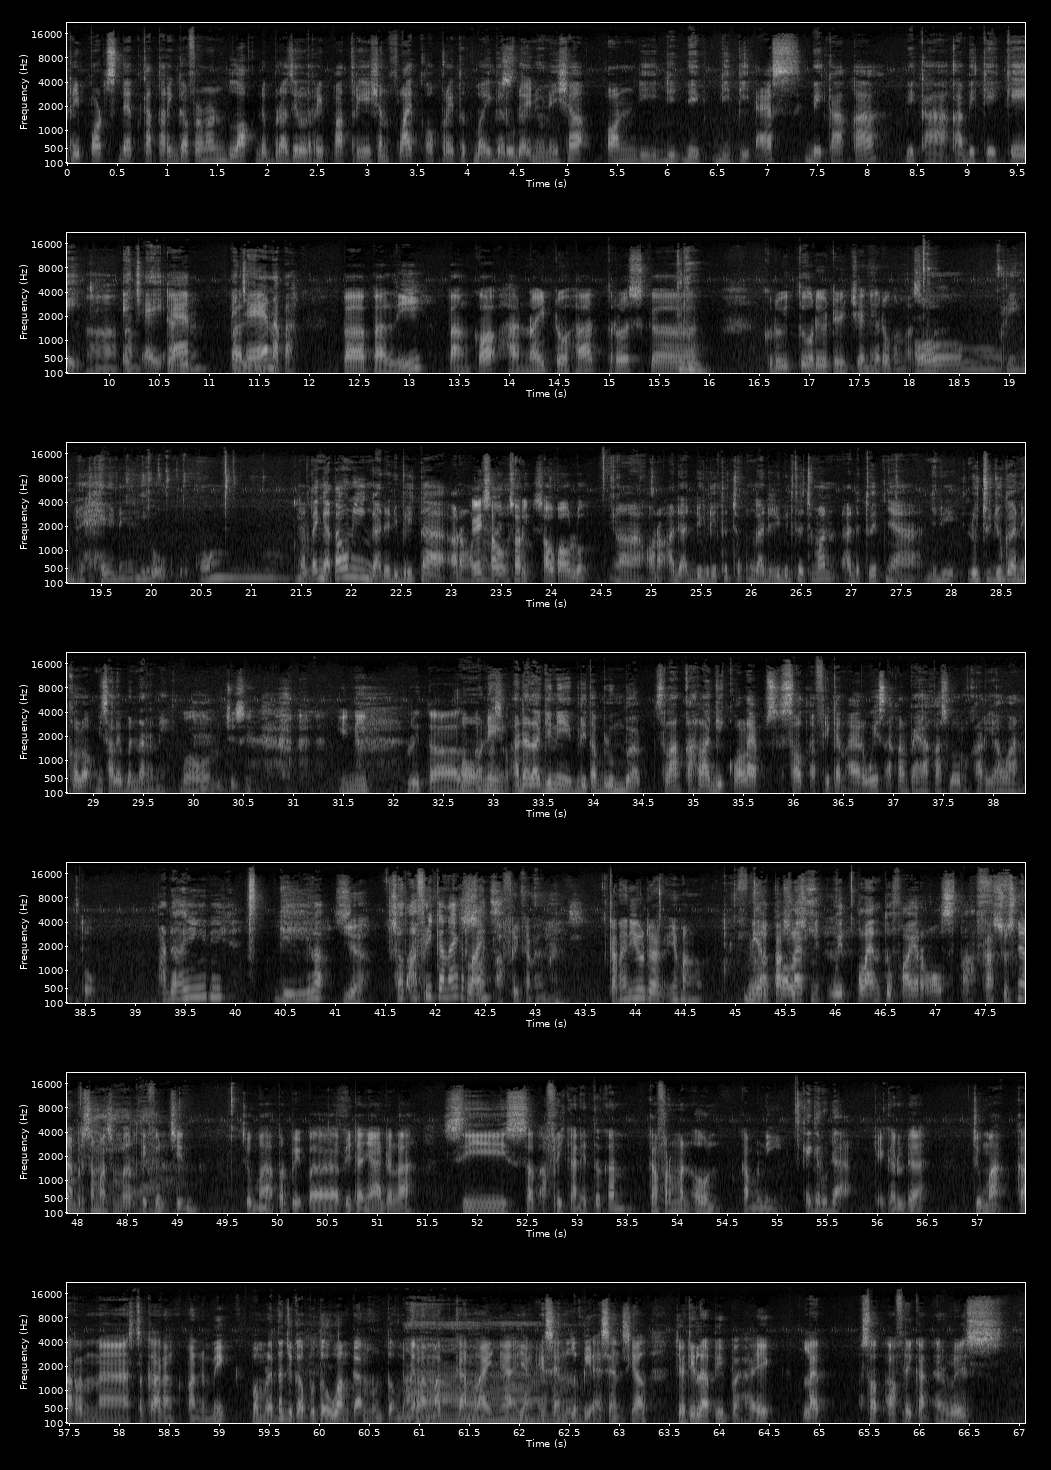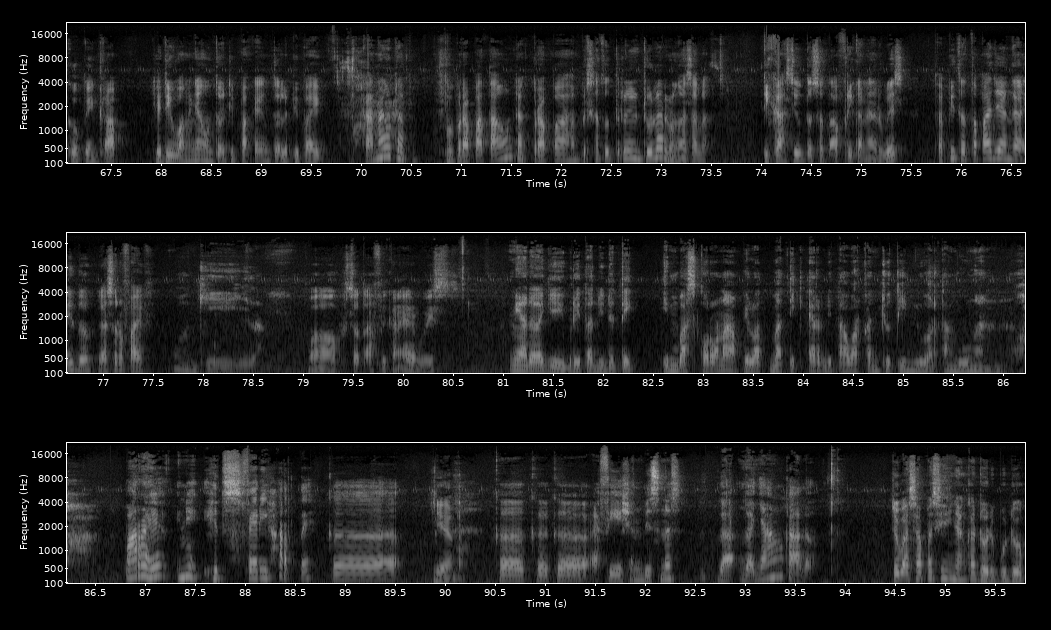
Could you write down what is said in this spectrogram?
Reports that Qatari government blocked the Brazil repatriation flight operated by Garuda Indonesia on the D- D- DPS, BKK, BKK, BKK, Ah, HAN. HAN apa? Ba- Bali, Bangkok, Hanoi, Doha, terus ke Kru itu Rio de Janeiro kalau nggak salah. Oh, Rio de Janeiro. Oh, katanya nggak tahu nih, nggak ada di berita. Orang eh, Sao, sorry, Sao Paulo. Nah, orang ada di berita nggak ada di berita cuman ada tweetnya. Jadi lucu juga nih kalau misalnya benar nih. Wow, lucu sih. Ini berita Oh 18 nih April. ada lagi nih berita Bloomberg. Selangkah lagi kolaps. South African Airways akan PHK seluruh karyawan. Tuh. Pada ini gila. Iya, South African Airlines South African Airlines. Karena dia udah emang near eh, collapse kasusnya, with plan to fire all staff. kasusnya hampir sama seperti Virgin. Cuma perbe- pe- bedanya adalah si South African itu kan government owned company Kayak Garuda. kayak Garuda. Cuma karena sekarang pandemik, pemerintah juga butuh uang kan untuk menyelamatkan Ah. lainnya yang esen lebih esensial. Jadi lebih baik let South African Airways go bankrupt. Jadi uangnya untuk dipakai untuk lebih baik. Karena udah beberapa tahun, udah berapa hampir satu triliun dolar kalau nggak salah dikasih untuk South African Airways, tapi tetap aja nggak itu, nggak survive. Wah gila. Wow, South African Airways. Ini ada lagi berita di detik. Imbas corona, pilot Batik Air ditawarkan cuti di luar tanggungan. Wah, parah ya. Ini hits very hard ya ke Ya. ke ke ke aviation business. Nggak nggak nyangka loh. Coba siapa sih yang nyangka 2020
